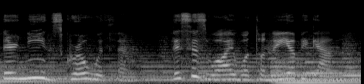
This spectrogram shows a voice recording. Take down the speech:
their needs grow with them. This is why Wataniya began.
